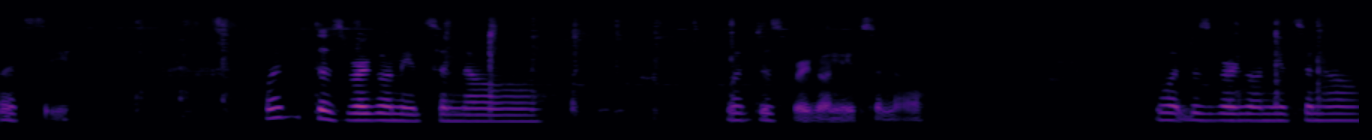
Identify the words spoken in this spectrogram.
Let's see. What does Virgo need to know? What does Virgo need to know? What does Virgo need to know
